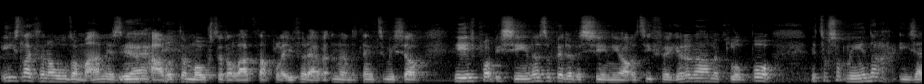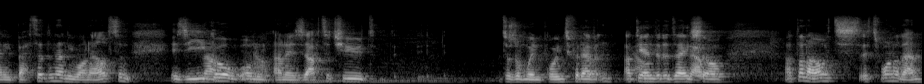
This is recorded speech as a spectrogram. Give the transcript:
He's like an older man, isn't Yeah. he, Howard, than most of the lads that play for Everton, and I think to myself, he is probably seen as a bit of a seniority figure around the club, but it doesn't mean that he's any better than anyone else, and his ego No, and, and his attitude doesn't win points for Everton at the end of the day, No. so I don't know, it's it's one of them.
